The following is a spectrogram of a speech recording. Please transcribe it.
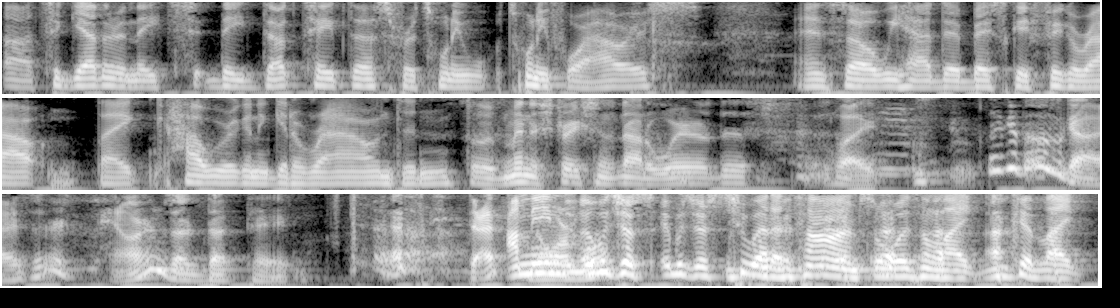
uh, together and they t- they duct taped us for 20, 24 hours. And so we had to basically figure out like how we were going to get around and So administration's not aware of this. Like, look at those guys. Their arms are duct tape. That's that's. I mean, normal. it was just it was just two at a time, so it wasn't like you could like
